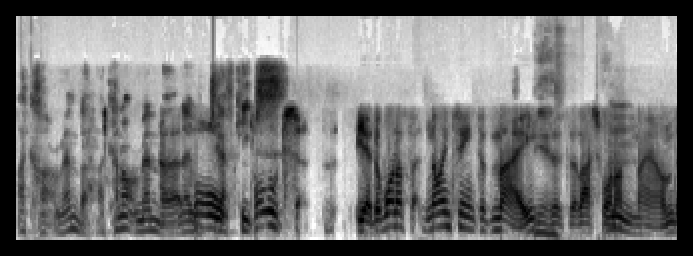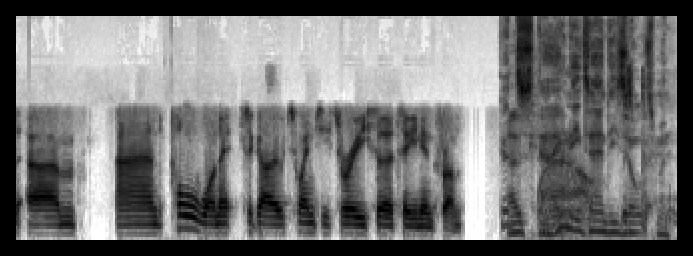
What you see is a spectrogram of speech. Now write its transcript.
I can't remember. I cannot remember. Uh, no, Paul, Jeff keeps. Paul, yeah, the one of 19th of May Yeah. is the last one Hmm. I found. Um, and Paul won it to go 23-13 in front. Good Okay. stuff. Who needs Andy Zaltzman?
